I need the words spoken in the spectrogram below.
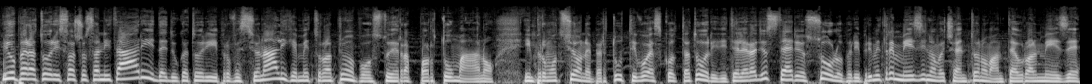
e operatori sociosanitari, da educatori professionali che mettono al primo posto il rapporto umano. In promozione per tutti voi ascoltatori di Teleradio Stereo solo per i primi tre mesi 990 euro al mese.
